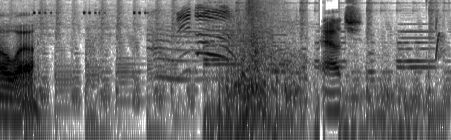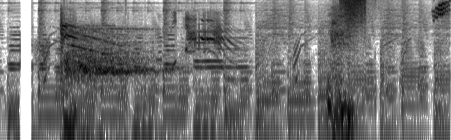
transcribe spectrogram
Oh wow. Ouch. It's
